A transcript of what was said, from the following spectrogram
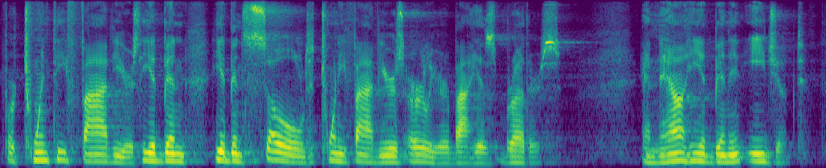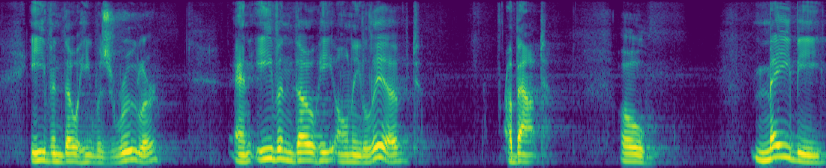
for 25 years. He had been, he had been sold 25 years earlier by his brothers. And now he had been in Egypt, even though he was ruler, and even though he only lived about, oh, maybe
